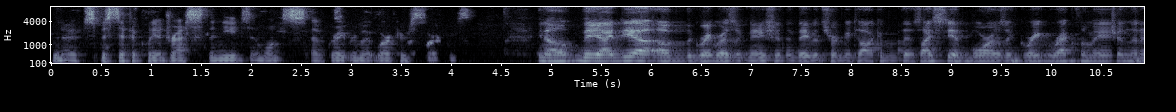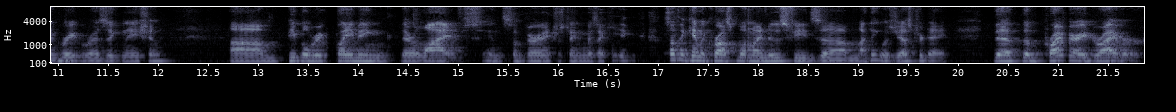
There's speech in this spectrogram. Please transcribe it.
you know, specifically address the needs and wants of great remote workers. You know, the idea of the great resignation, and David's heard me talk about this, I see it more as a great reclamation than a great resignation. Um, people reclaiming their lives in some very interesting ways. Like something came across one of my news feeds, um, I think it was yesterday, that the primary driver,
